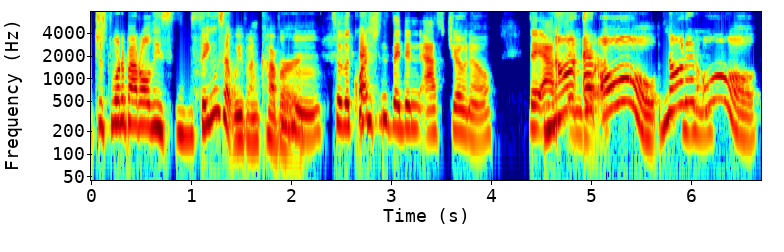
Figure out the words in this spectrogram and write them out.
Just what about all these things that we've uncovered? Mhm. So the questions they didn't ask Jono, they asked Not at all. Not Mhm. at all.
